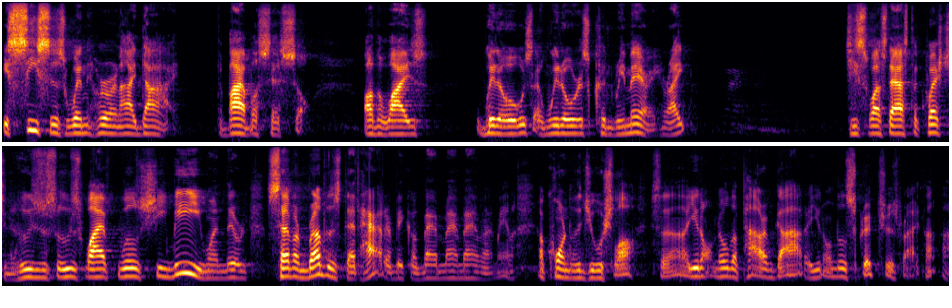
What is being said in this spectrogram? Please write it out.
It ceases when her and I die. The Bible says so. Otherwise, widows and widowers couldn't remarry, right? Jesus was to ask the question, whose, whose wife will she be when there were seven brothers that had her? Because, man, man, man, man, according to the Jewish law, so uh, you don't know the power of God or you don't know the scriptures right. Uh-uh.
